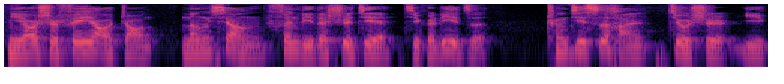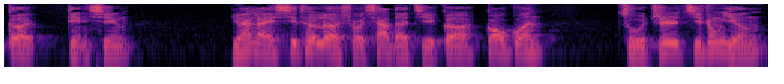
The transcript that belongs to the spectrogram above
你要是非要找能像分离的世界，举个例子，成吉思汗就是一个典型。原来希特勒手下的几个高官，组织集中营。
